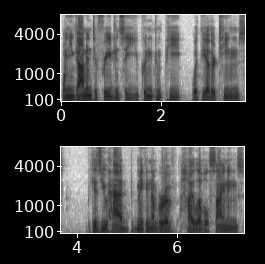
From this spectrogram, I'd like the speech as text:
When you got into free agency, you couldn't compete with the other teams because you had to make a number of high level signings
